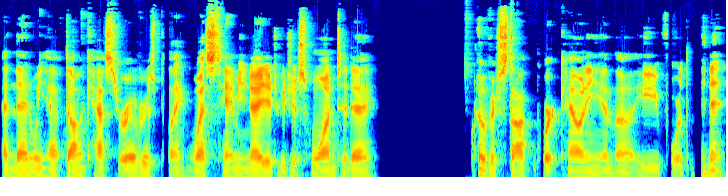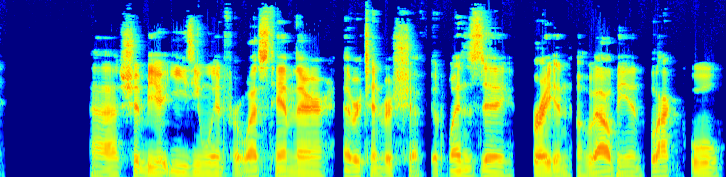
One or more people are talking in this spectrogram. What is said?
And then we have Doncaster Rovers playing West Ham United, who just won today over Stockport County in the 84th minute. Uh, should be an easy win for West Ham there. Everton versus Sheffield Wednesday. Brighton, Hove Albion, Blackpool,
